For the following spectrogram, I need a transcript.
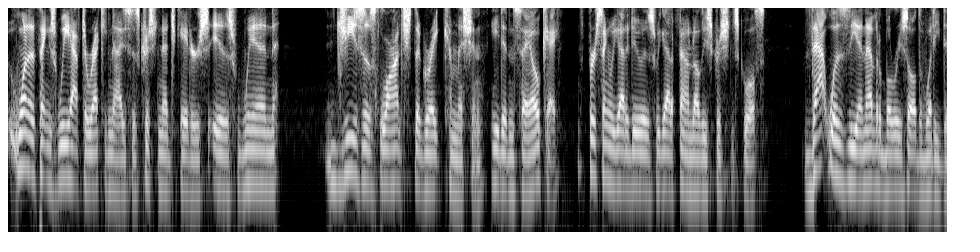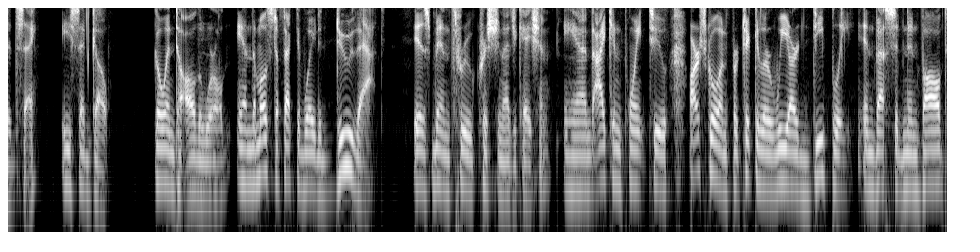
one of the things we have to recognize as Christian educators is when Jesus launched the Great Commission, he didn't say, okay, first thing we got to do is we got to found all these Christian schools. That was the inevitable result of what he did say. He said, go go into all the world. And the most effective way to do that has been through Christian education. And I can point to our school in particular, we are deeply invested and involved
